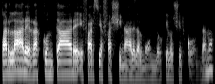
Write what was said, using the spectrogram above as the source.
parlare, raccontare e farsi affascinare dal mondo che lo circonda. No?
